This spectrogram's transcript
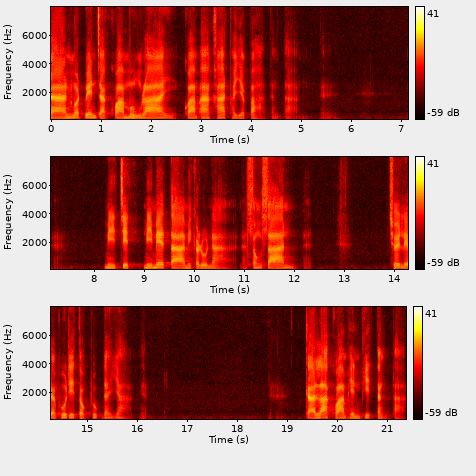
การงดเว้นจากความมุ่งร้าย ความอาฆาตพยาบาทต่างๆมีจิต มีเมตตา มีกรุณาสงสารช่วยเหลือผู้ที่ตกทุกข์ได้ยากเนี่ยการละความเห็นผิดต่าง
